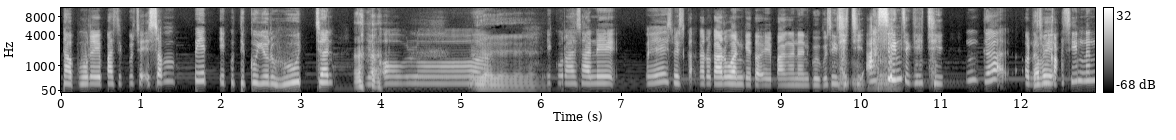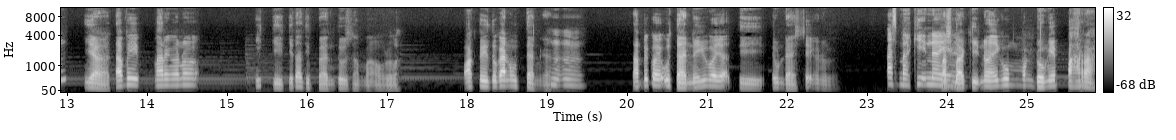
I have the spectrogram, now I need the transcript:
dapure pas iku sik sempit iku diguyur hujan ya Allah Iya iya iya iya. iya. iku rasane wis wis gak karu-karuan ketok e pangananku iku sing siji asin sing siji enggak ono sing kasinen Ya, tapi mari ngono iki kita dibantu sama Allah. Waktu itu kan udan kan. Heeh. Tapi koyo udane iki koyo ditunda sik ngono lho. pas bagina Pas ya bagino iku mendonge parah.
